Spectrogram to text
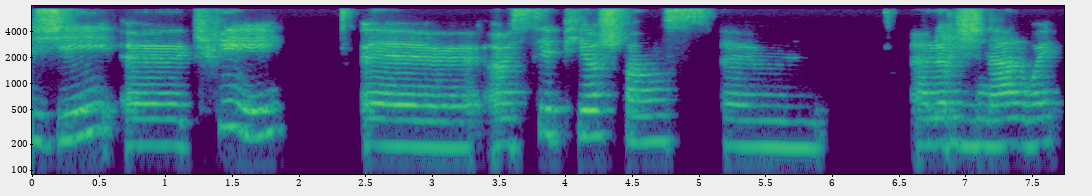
j'ai euh, créé euh, un sépia, je pense, à l'original, ouais.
